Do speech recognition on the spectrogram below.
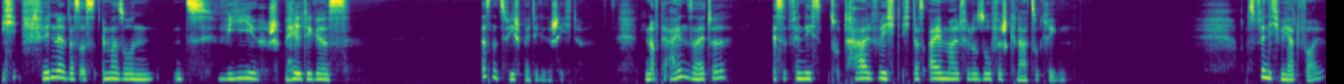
Ich finde, das ist immer so ein, ein zwiespältiges ist eine zwiespältige Geschichte. Denn auf der einen Seite ist, finde ich es total wichtig, das einmal philosophisch klarzukriegen. Das finde ich wertvoll.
